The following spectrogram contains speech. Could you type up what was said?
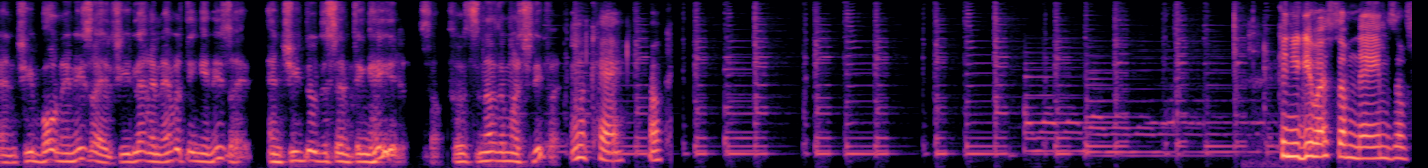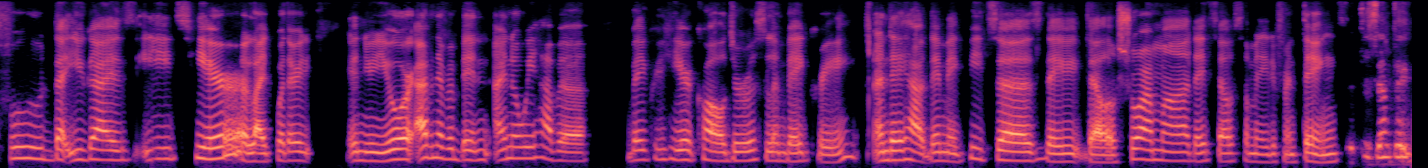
and she born in Israel. She learn everything in Israel, and she do the same thing here. So, so it's not much different. Okay. Okay. Can you give us some names of food that you guys eat here, like whether in New York? I've never been. I know we have a bakery here called Jerusalem Bakery, and they have they make pizzas, they sell shawarma, they sell so many different things. It's the same thing.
